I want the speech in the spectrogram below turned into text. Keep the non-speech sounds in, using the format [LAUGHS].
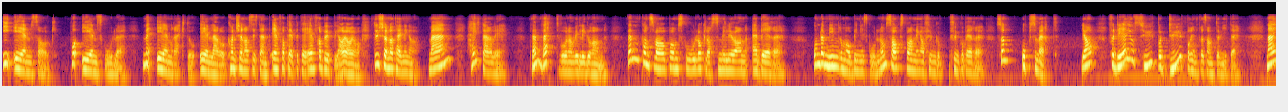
I én sak. På én skole med én rektor, én lærer, kanskje en assistent, en fra PPT, en fra BUP. Ja, ja, ja. Du skjønner tegninga. Men helt ærlig, hvem vet hvordan vi ligger an? Hvem kan svare på om skole- og klassemiljøene er bedre? Om det er mindre mobbing i skolen? Om saksbehandlinga funker bedre? Sånn oppsummert. Ja, for det er jo superduper interessant å vite. Nei,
